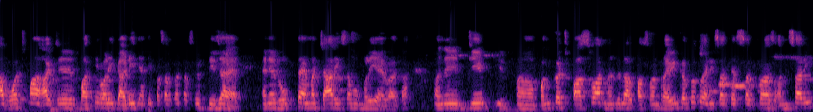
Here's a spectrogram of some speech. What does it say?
આ વોચમાં આ જે બાતમીવાળી ગાડી ત્યાંથી પસાર કરતા સ્વિફ્ટ ડિઝાયર એને રોકતા એમાં ચાર ઇસમો મળી આવ્યા હતા. અને જે પંકજ પાસવાન, નંદલાલ પાસવાન ડ્રાઇવિંગ કરતો હતો, એની સાથે સરફરાઝ અંસારી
